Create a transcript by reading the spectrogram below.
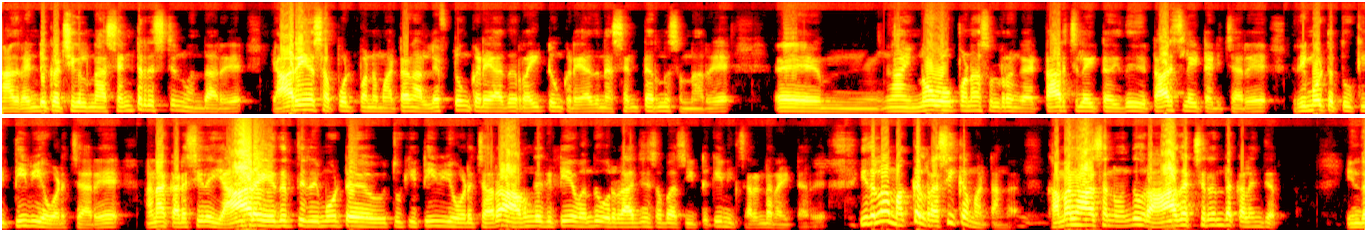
நான் ரெண்டு கட்சிகள் நான் சென்டரிஸ்ட்னு வந்தார். யாரையும் சப்போர்ட் பண்ண மாட்டேன். நான் லெஃப்ட்டும் கிடையாது ரைட்டும் கிடையாது. நான் சென்டர்னு சொன்னார். நான் இன்னும் ஓப்பனாக சொல்கிறேங்க டார்ச் லைட்டை இது டார்ச் லைட் அடித்தார் ரிமோட்டை தூக்கி டிவியை உடைச்சாரு. ஆனால் கடைசியில் யாரை எதிர்த்து ரிமோட்டை தூக்கி டிவியை உடைச்சாரோ அவங்கக்கிட்டேயே வந்து ஒரு ராஜ்யசபா சீட்டுக்கு இன்னைக்கு சரண்டர் ஆயிட்டாரு. இதெல்லாம் மக்கள் ரசிக்க மாட்டாங்க. கமல்ஹாசன் வந்து ஒரு ஆகச்சிறந்த கலைஞர். இந்த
